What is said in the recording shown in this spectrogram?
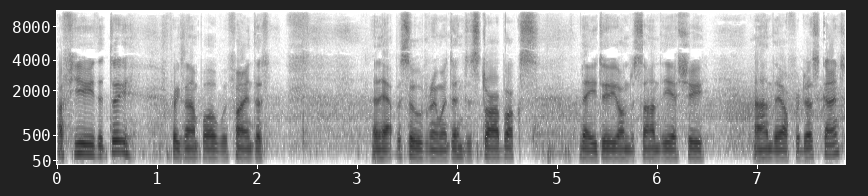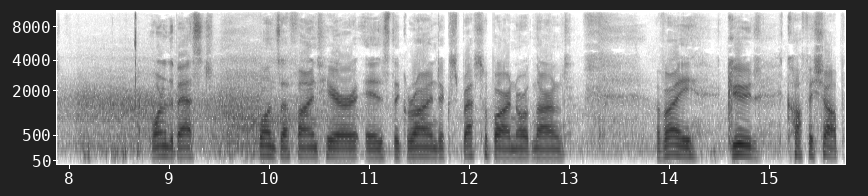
a few that do. For example, we find that in the episode when I went into Starbucks, they do understand the issue and they offer discount. One of the best ones I found here is the Ground Espresso Bar in Northern Ireland. A very good coffee shop,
